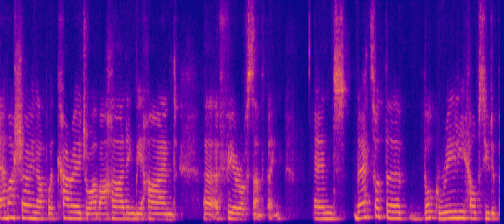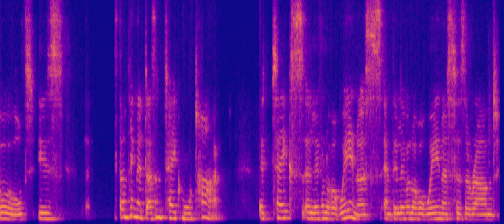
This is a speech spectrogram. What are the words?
Am i showing up with courage or am i hiding behind uh, a fear of something and that's what the book really helps you to build is something that doesn't take more time. It takes a level of awareness, and the level of awareness is around,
